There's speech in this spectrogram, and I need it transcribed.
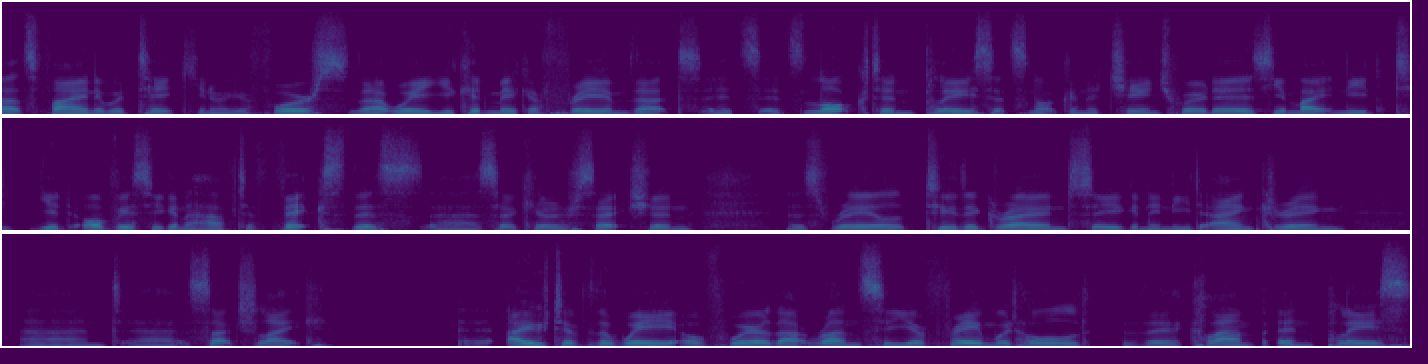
that's fine. It would take you know your force that way. You could make a frame that it's it's locked in place. It's not going to change where it is. You might need to. You're obviously going to have to fix this uh, circular section, this rail to the ground. So you're going to need anchoring and uh, such like uh, out of the way of where that runs. So your frame would hold the clamp in place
